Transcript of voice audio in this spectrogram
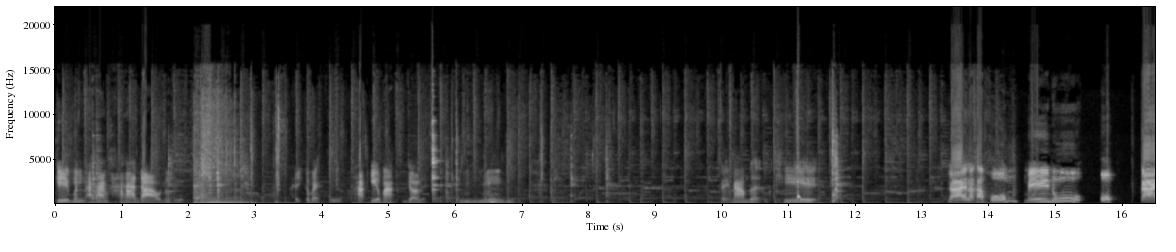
เก๋เหมือนอาหารห้าดาวนะครับผมส่เข้าไปโอ้ผักเยอะมากยอดเลย อืมใส่น้ำด้วย โอเค ได้แล้วครับผม เมนูอบไก่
